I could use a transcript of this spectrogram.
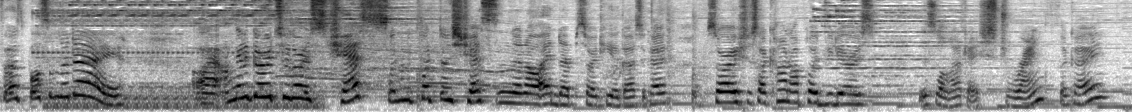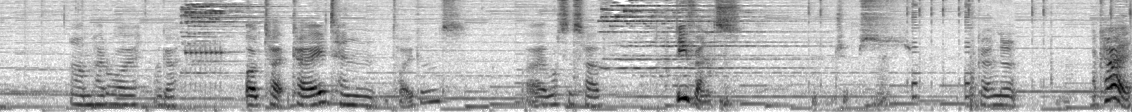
First boss of the day. Alright, I'm gonna go to those chests. I'm gonna collect those chests and then I'll end episode here, guys, okay? Sorry, it's just I can't upload videos this long. Okay, strength, okay. Um, how do I, okay. Okay, 10 tokens. Alright, what's this have? Defense. Chips. Okay, I'm gonna, okay.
